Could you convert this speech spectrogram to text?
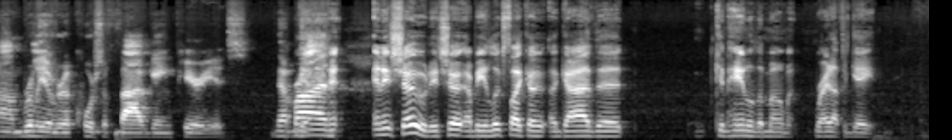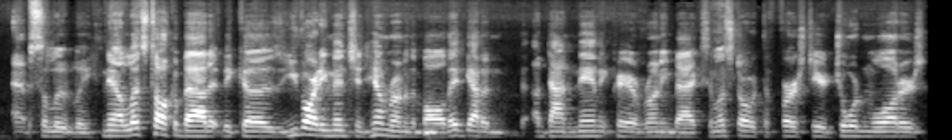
um, really over a course of five game periods. Now, Brian, yeah, and, and, it showed. It showed. I mean, it looks like a, a, guy that can handle the moment right out the gate. Absolutely. Now let's talk about it because you've already mentioned him running the ball. They've got a, a dynamic pair of running backs, and let's start with the first here, Jordan Waters,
